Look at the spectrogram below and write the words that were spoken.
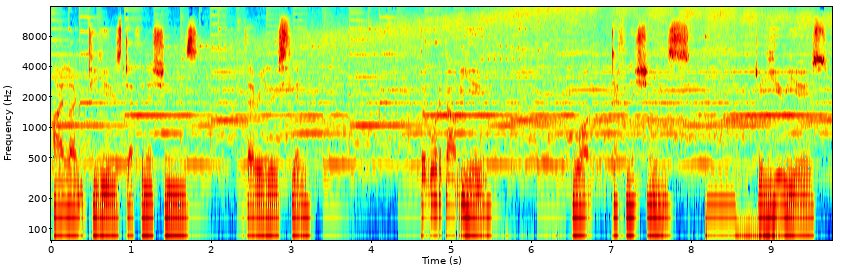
I like to use definitions very loosely. But what about you? What definitions do you use?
